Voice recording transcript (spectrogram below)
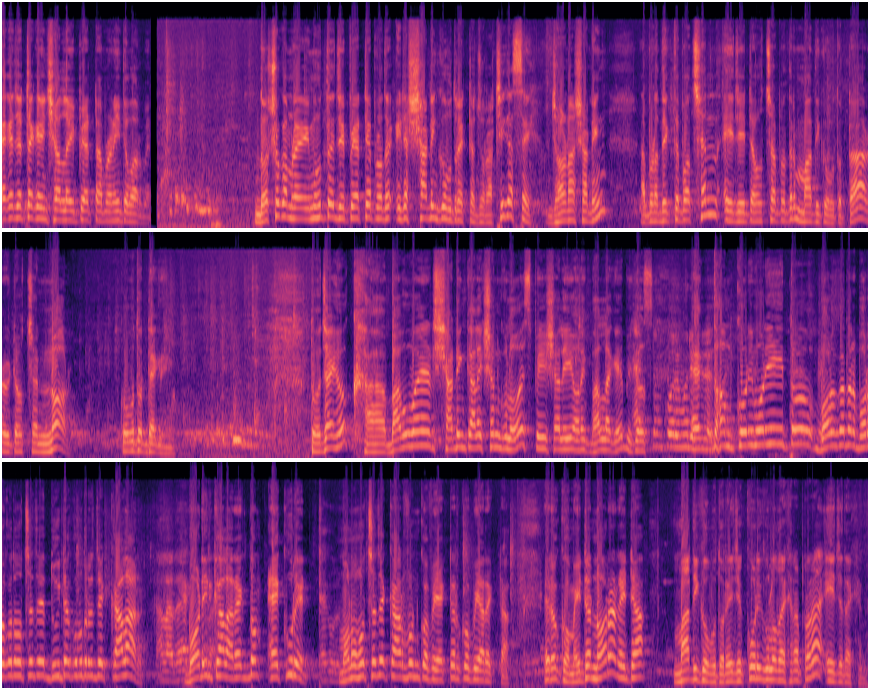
এক হাজার টাকা। ইনশাল্লাহ এই পেয়ারটা আপনারা নিতে পারবেন। দর্শক আমরা এই মুহূর্তে যে পেয়ারটি আপনাদের এটা শার্টিং কবুতর একটা জোড়া ঠিক আছে? ঝর্ণা শার্টিং আপনারা দেখতে পাচ্ছেন এই যে এটা হচ্ছে আপনাদের মাদি কবুতরটা আর ওইটা হচ্ছে নর কবুতর দেখেন তো যাই হোক বাবু ভাইয়ের শার্টিং কালেকশনগুলো স্পেশালি অনেক ভালো লাগে বিকজ একদম করিমরি তো বড় কথার বড় কথা হচ্ছে যে দুইটা কবুতরের যে কালার বডির কালার একদম অ্যাকুরেট মনে হচ্ছে যে কার্বন কপি একটার কপি আর একটা। এরকম এটা নর আর এটা মাদি কবুতর। এই যে কড়িগুলো দেখেন আপনারা এই যে দেখেন।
